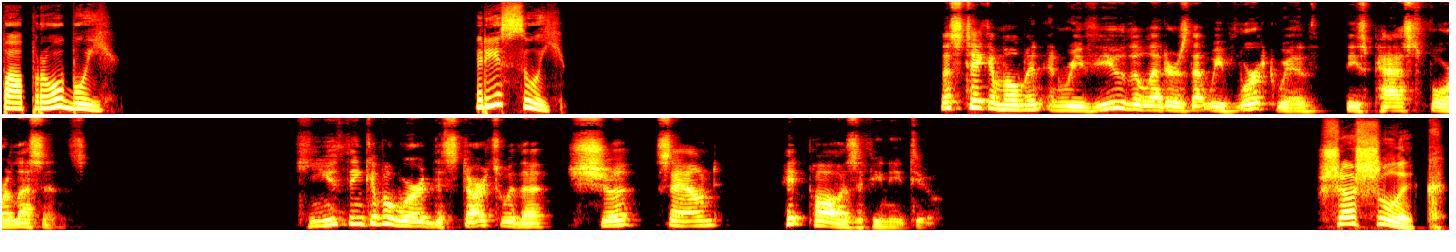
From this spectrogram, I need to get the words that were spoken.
Попробуй. Рисуй. Let's take a moment and review the letters that we've worked with these past four lessons. Can you think of a word that starts with a sh sound? Hit pause if you need to. Шашлык.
